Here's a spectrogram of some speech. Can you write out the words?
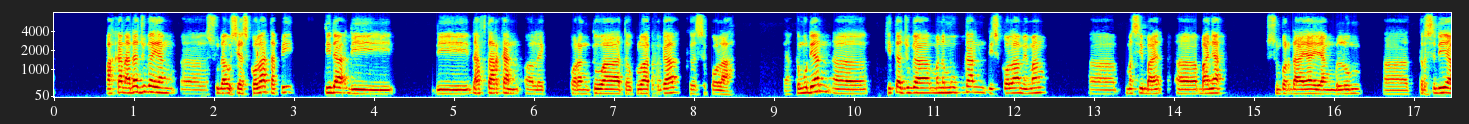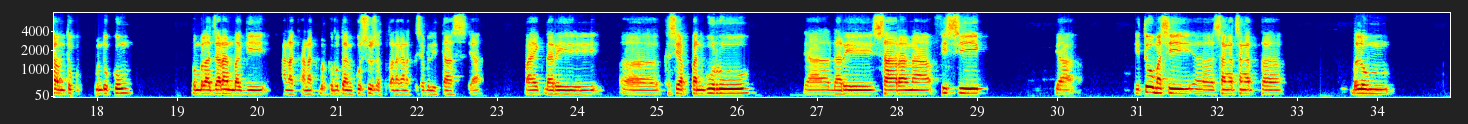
bahkan ada juga yang uh, sudah usia sekolah tapi tidak di didaftarkan oleh orang tua atau keluarga ke sekolah. Ya, kemudian uh, kita juga menemukan di sekolah memang uh, masih ba uh, banyak sumber daya yang belum uh, tersedia untuk mendukung pembelajaran bagi anak-anak berkebutuhan khusus atau anak-anak disabilitas ya baik dari uh, kesiapan guru ya dari sarana fisik ya itu masih sangat-sangat uh, uh, belum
